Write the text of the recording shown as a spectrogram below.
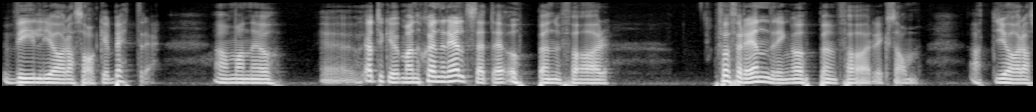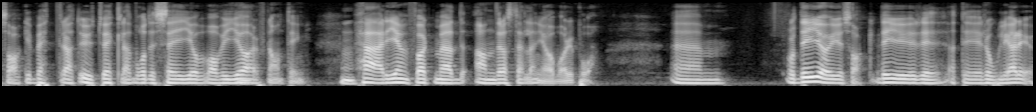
vill göra saker bättre. Man är, jag tycker man generellt sett är öppen för, för förändring och öppen för liksom, att göra saker bättre, att utveckla både sig och vad vi gör mm. för någonting. Mm. Här jämfört med andra ställen jag har varit på. Um, och det gör ju sak, det är ju det, att det är roligare ju.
